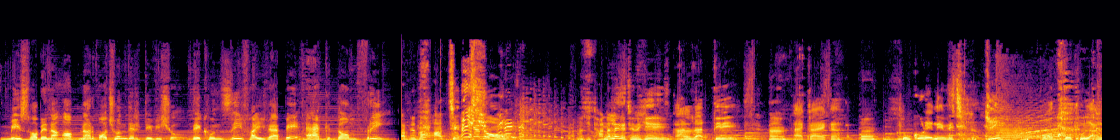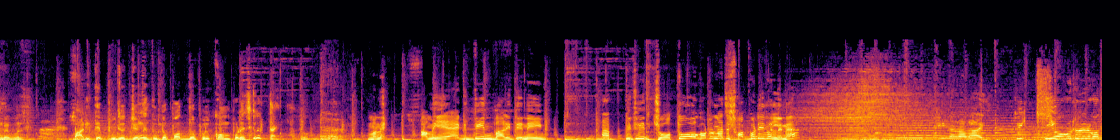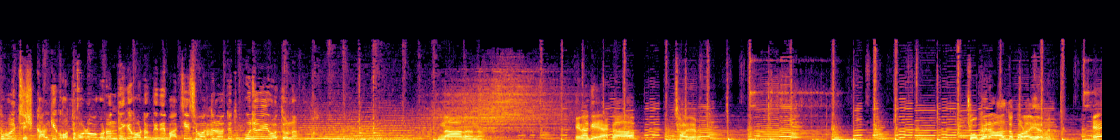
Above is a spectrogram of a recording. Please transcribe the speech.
Miss হবে না আপনার পছন্দের টিভি শো। দেখুন জি ফাইভ অ্যাপে একদম ফ্রি আপনি তো হাঁটছেন কেন? আপনার কি ঠান্ডা লেগেছে নাকি? কাল রাত্রিরে হ্যাঁ। একা একা হ্যাঁ। পুকুরে নেমেছিল। কি? পদ্ম ফুল আনবে বলে। বাড়িতে পুজোর জন্য দুটো পদ্ম ফুল কম পড়েছিল তাই। মানে আমি একদিন বাড়িতে নেই। পৃথিবীর যত অঘটন আছে সব ঘটিয়ে ফেললেন হ্যাঁ? দাদা ভাই তুই কি অঘটনের কথা বলছিস? কালকে কত বড় অঘটন থেকে ঘটক দিদি বাঁচিয়েছে বলতে নয়তো তো পুজোই হতো না। না না না। এনাকে একা ছাড়া যাবে না। চোখের আড়াল তো করাই যাবে না।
